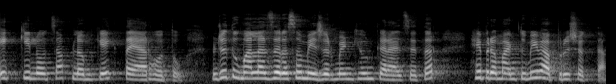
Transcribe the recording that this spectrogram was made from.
एक किलोचा प्लम केक तयार होतो. म्हणजे तुम्हाला जर असं मेजरमेंट घेऊन करायचं तर हे प्रमाण तुम्ही वापरू शकता.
